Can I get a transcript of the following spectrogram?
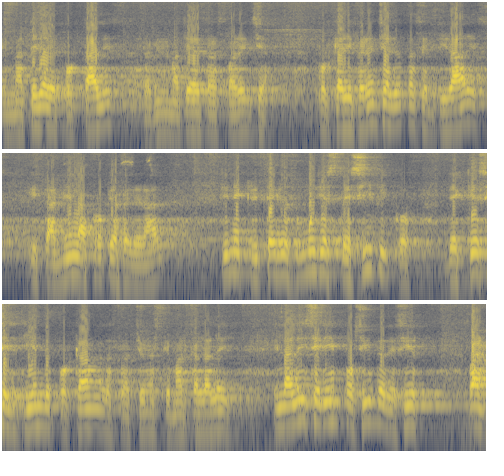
en materia de portales, también en materia de transparencia, porque a diferencia de otras entidades y también la propia federal, tiene criterios muy específicos de qué se entiende por cada una de las fracciones que marca la ley. En la ley sería imposible decir, bueno,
